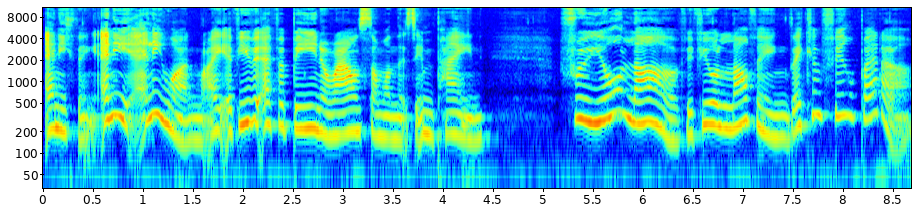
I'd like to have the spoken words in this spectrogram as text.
anything, any anyone, right? If you've ever been around someone that's in pain, through your love, if you're loving, they can feel better.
